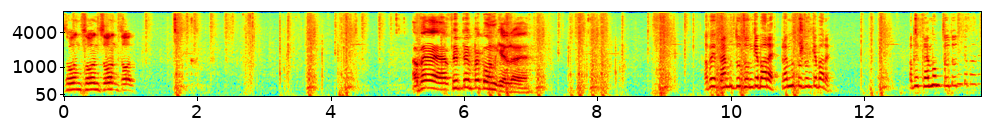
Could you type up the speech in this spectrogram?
जोन जोन जोन जोन अबे एफपी पे कौन खेल रहा है? अबे प्रेम तू जोन के बाहर है। प्रेम तू जोन के बाहर है। अबे प्रेम तू जोन के बाहर है।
